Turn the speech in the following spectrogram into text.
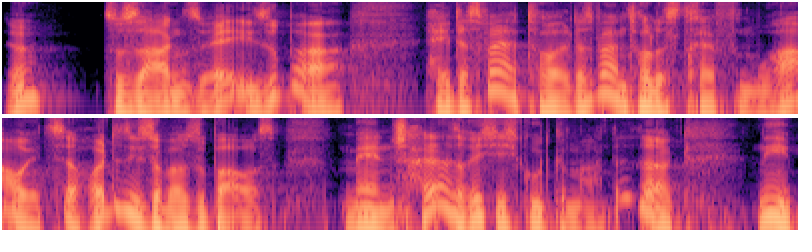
Ja? Zu sagen so, hey, super, hey, das war ja toll, das war ein tolles Treffen. Wow, jetzt, heute sieht es aber super aus. Mensch, hat er richtig gut gemacht. Nee,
